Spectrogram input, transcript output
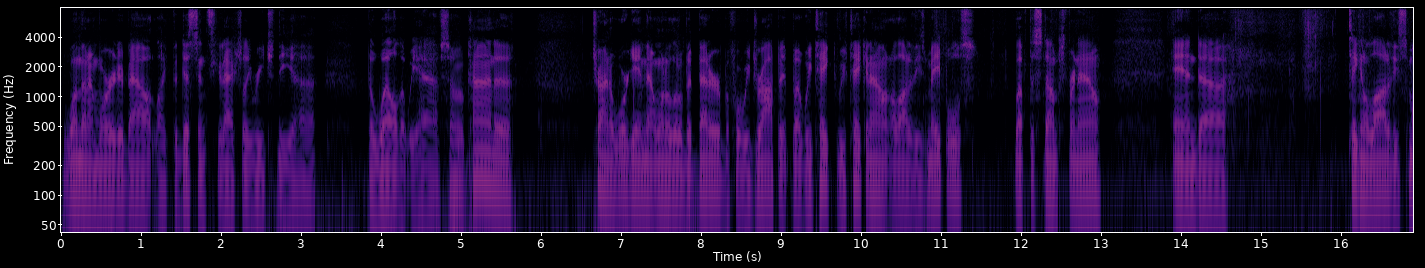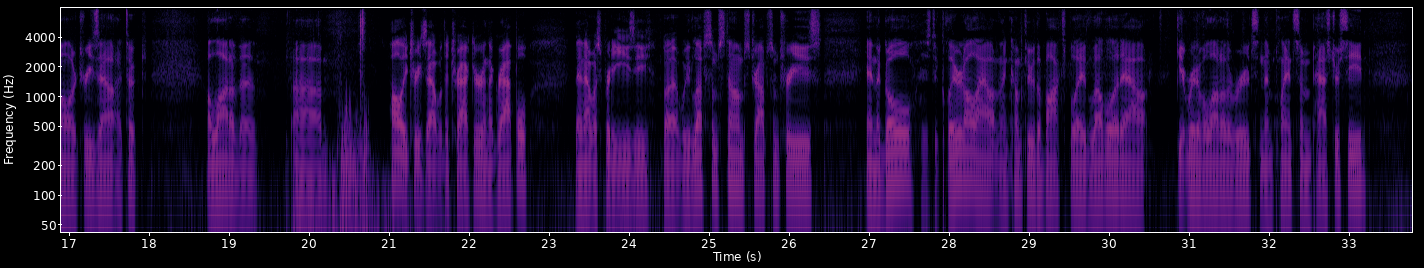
one that I'm worried about. Like the distance could actually reach the uh, the well that we have. So kind of trying to war game that one a little bit better before we drop it. But we take we've taken out a lot of these maples, left the stumps for now, and uh, taken a lot of these smaller trees out. I took a lot of the uh, holly trees out with the tractor and the grapple. Then that was pretty easy. But we left some stumps, dropped some trees, and the goal is to clear it all out and then come through the box blade, level it out, get rid of a lot of the roots, and then plant some pasture seed.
